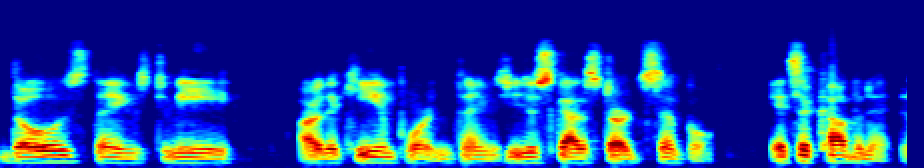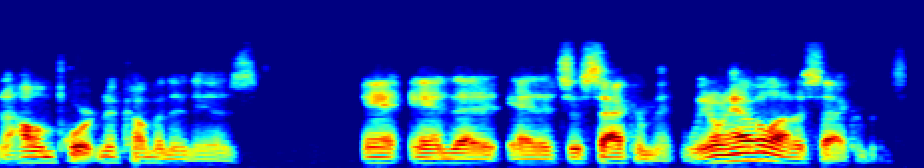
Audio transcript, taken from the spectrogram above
those things to me are the key important things. You just got to start simple. It's a covenant, and how important a covenant is, and and that and it's a sacrament. We don't have a lot of sacraments.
